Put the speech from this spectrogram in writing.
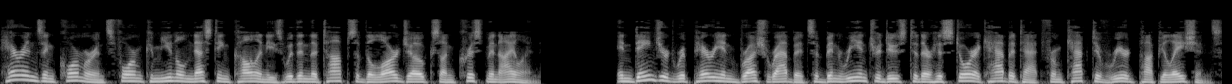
Herons and cormorants form communal nesting colonies within the tops of the large oaks on Christman Island. Endangered riparian brush rabbits have been reintroduced to their historic habitat from captive reared populations.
